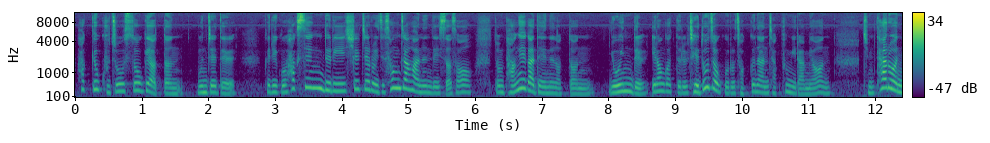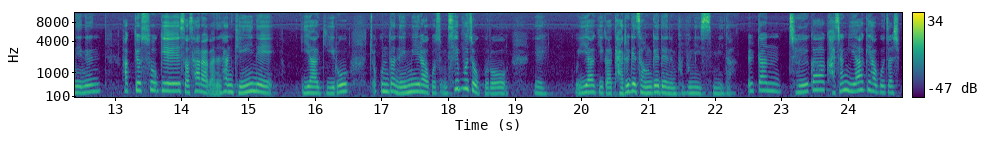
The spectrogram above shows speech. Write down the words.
학교 구조 속의 어떤 문제들 그리고 학생들이 실제로 이제 성장하는 데 있어서 좀 방해가 되는 어떤 요인들 이런 것들을 제도적으로 접근한 작품이라면 지금 타로 언니는 학교 속에서 살아가는 한 개인의 이야기로 조금 더 내밀하고 좀 세부적으로 예, 그 이야기가 다르게 전개되는 부분이 있습니다. 일단 제가 가장 이야기하고자 싶-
